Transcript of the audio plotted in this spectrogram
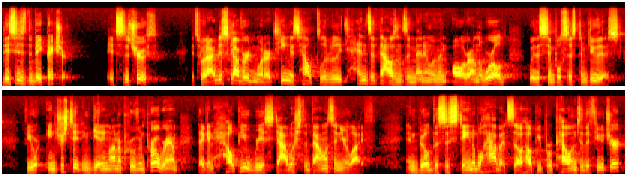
this is the big picture. It's the truth. It's what I've discovered and what our team has helped literally tens of thousands of men and women all around the world with a simple system do this. If you are interested in getting on a proven program that can help you reestablish the balance in your life and build the sustainable habits that will help you propel into the future,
